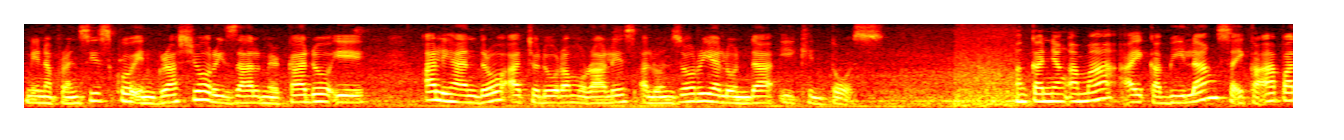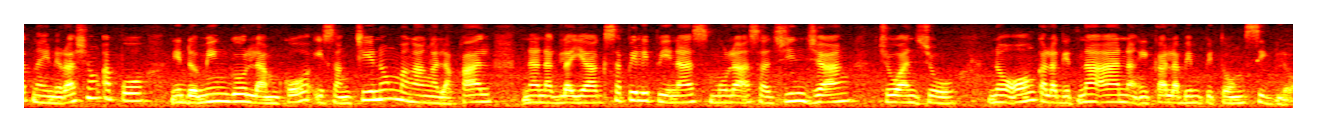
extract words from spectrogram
ni na Francisco Ingracio Rizal Mercado y Alejandro Achodora Morales Alonzo Rialonda y Quintos. Ang kanyang ama ay kabilang sa ikaapat na henerasyong apo ni Domingo Lamco, isang Chinong mangangalakal na naglayag sa Pilipinas mula sa Xinjiang, Chuanzhou noong kalagitnaan ng ikalabimpitong siglo.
